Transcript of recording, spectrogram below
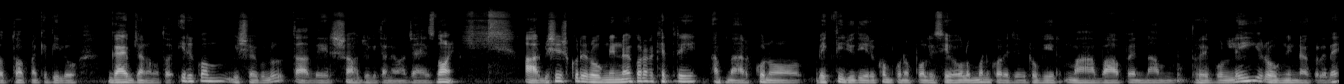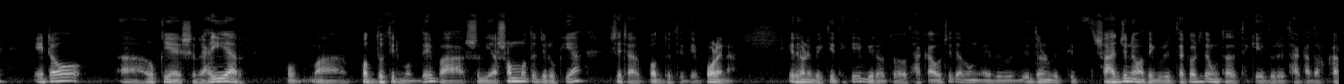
তথ্য আপনাকে দিল, গায়েব জানার মতো। এরকম বিষয়গুলো তাদের সহযোগিতা নেওয়া জায়েজ নয়। আর বিশেষ করে রোগ নির্ণয় করার ক্ষেত্রে আপনার কোনো ব্যক্তি যদি এরকম কোনো পলিসি অবলম্বন করে যে রোগীর মা, বাপের নাম ধরে বললেই রোগ নির্ণয় করে দেয়, এটাও রোকিয়া রাইয়ার পদ্ধতির মধ্যে বা সরিয়া সম্মত যে রুকিয়া, সেটার পদ্ধতিতে পড়ে না। এ ধরনের ব্যক্তি থেকে বিরত থাকা উচিত এবং এ ধরনের ব্যক্তির সাহায্য নেওয়া থেকে বিরত থাকা উচিত এবং তাদের থেকে দূরে থাকা দরকার।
